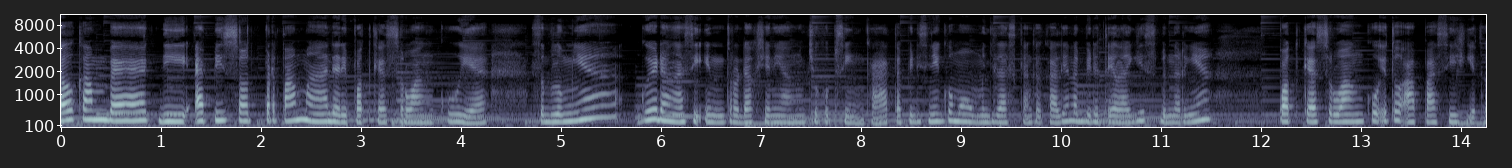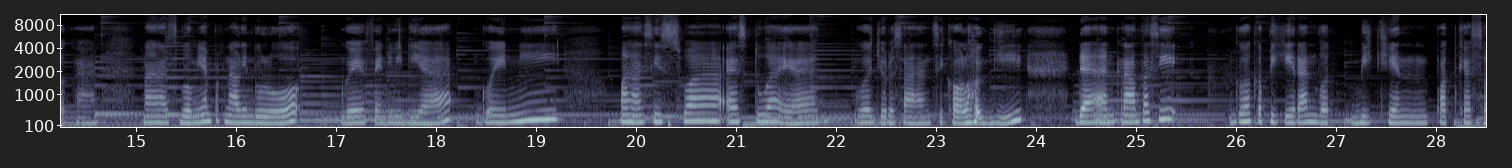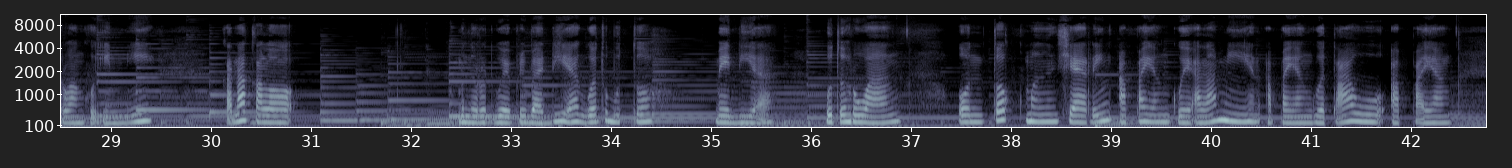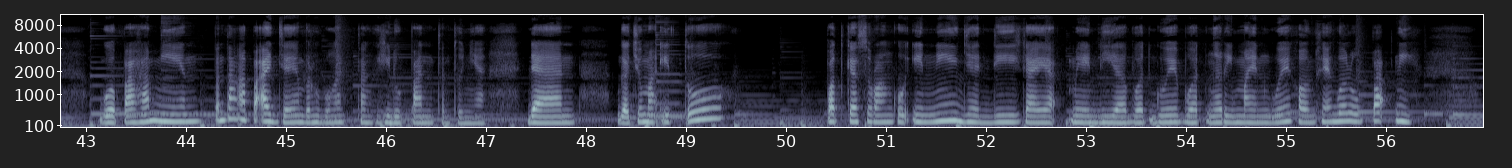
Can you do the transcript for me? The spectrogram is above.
welcome back di episode pertama dari podcast Ruangku ya. Sebelumnya gue udah ngasih introduction yang cukup singkat, tapi di sini gue mau menjelaskan ke kalian lebih detail lagi sebenarnya podcast Ruangku itu apa sih gitu kan. Nah, sebelumnya perkenalin dulu, gue Feni Widya. Gue ini mahasiswa S2 ya. Gue jurusan psikologi. Dan kenapa sih gue kepikiran buat bikin podcast ruangku ini karena kalau menurut gue pribadi ya gue tuh butuh media butuh ruang untuk men-sharing apa yang gue alamin apa yang gue tahu apa yang gue pahamin tentang apa aja yang berhubungan tentang kehidupan tentunya. Dan gak cuma itu podcast ruangku ini jadi kayak media buat gue buat ngerimain gue. Kalau misalnya gue lupa nih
